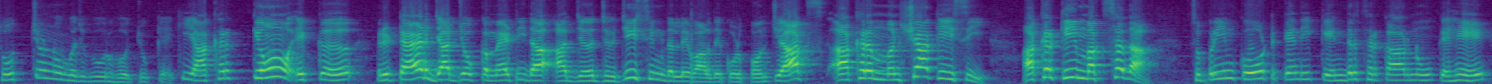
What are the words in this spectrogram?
ਸੋਚਣ ਨੂੰ ਮਜਬੂਰ ਹੋ ਚੁੱਕੇ ਕਿ ਆਖਰ ਕਿਉਂ ਇੱਕ ਰਿਟਾਇਰਡ ਜੱਜ ਉਹ ਕਮੇਟੀ ਦਾ ਅੱਜ ਜਗਜੀਤ ਸਿੰਘ ਡੱਲੇਵਾਲ ਦੇ ਕੋਲ ਪਹੁੰਚਿਆ? ਆਖ- ਆਖਰ ਮਨਸ਼ਾ ਕੀ ਸੀ? ਆਖਰ ਕੀ ਮਕਸਦ ਆ? ਸੁਪਰੀਮ ਕੋਰਟ ਕਹਿੰਦੀ ਕੇਂਦਰ ਸਰਕਾਰ ਨੂੰ ਕਹੇ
